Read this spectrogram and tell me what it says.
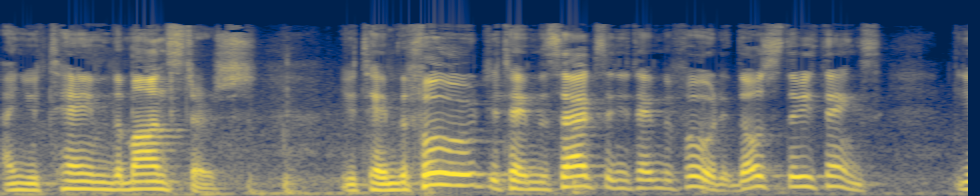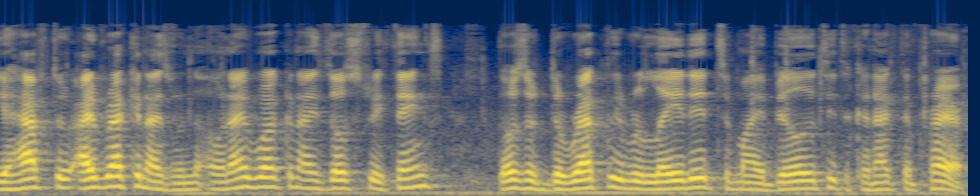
and you tame the monsters, you tame the food, you tame the sex, and you tame the food. Those three things, you have to. I recognize when when I recognize those three things, those are directly related to my ability to connect in prayer.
